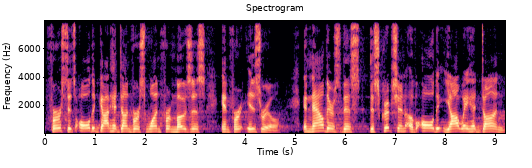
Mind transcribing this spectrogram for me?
First, it's all that God had done, verse 1, for Moses and for Israel. And now there's this description of all that Yahweh had done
